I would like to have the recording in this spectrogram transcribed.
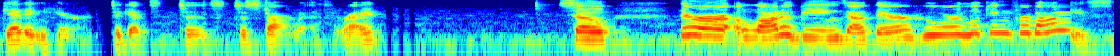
getting here to get to, to start with, right? So there are a lot of beings out there who are looking for bodies.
